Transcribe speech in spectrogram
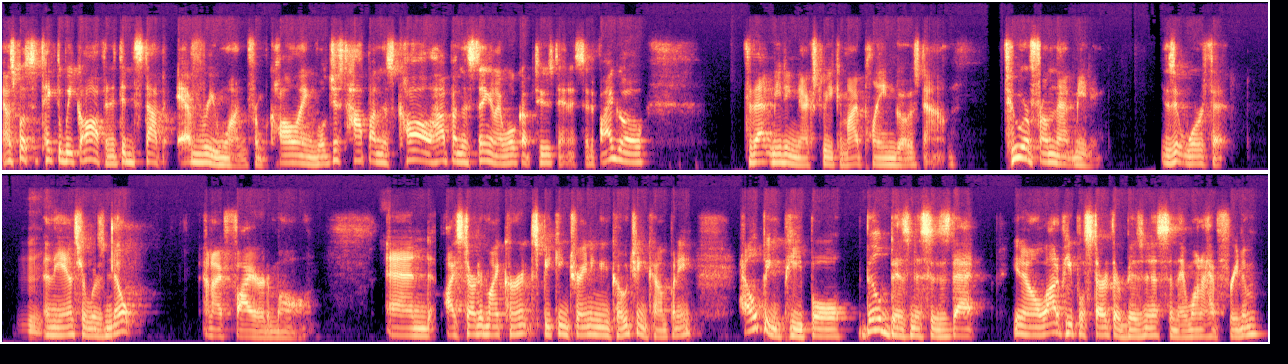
I was supposed to take the week off, and it didn't stop everyone from calling. Well, just hop on this call, hop on this thing. And I woke up Tuesday and I said, if I go to that meeting next week and my plane goes down to or from that meeting, is it worth it? Mm. And the answer was nope. And I fired them all. And I started my current speaking, training, and coaching company, helping people build businesses that, you know, a lot of people start their business and they want to have freedom.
